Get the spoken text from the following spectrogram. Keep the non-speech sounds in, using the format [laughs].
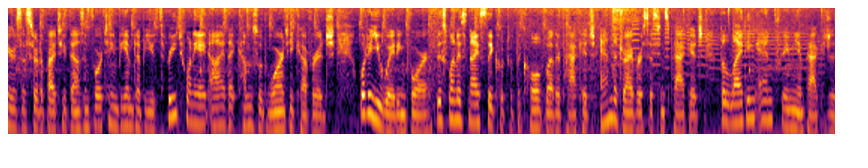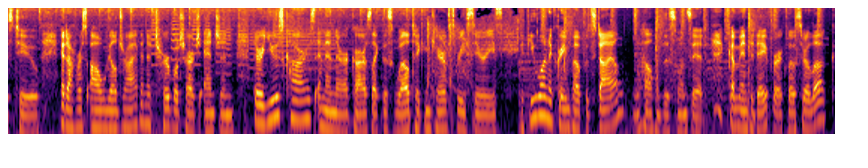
Here's a certified 2014 BMW 328i that comes with warranty coverage. What are you waiting for? This one is nicely equipped with the cold weather package and the driver assistance package, the lighting and premium packages too. It offers all-wheel drive and a turbocharged engine. There are used cars and then there are cars like this well taken care of 3 Series. If you want a cream puff with style, well, [laughs] this one's it. Come in today for a closer look.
